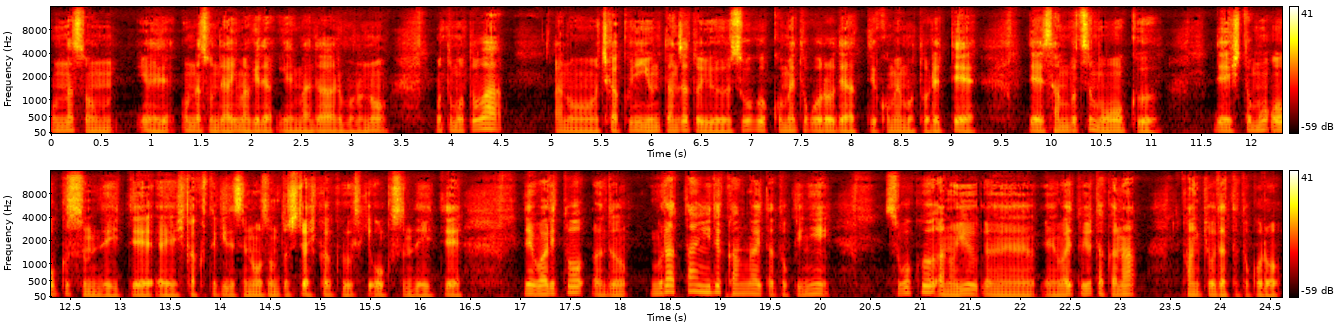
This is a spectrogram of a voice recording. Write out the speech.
女村、女村では今現場ではあるものの、もともとは、あの、近くにユンタンザというすごく米ところであって米も取れて、で、産物も多く、で、人も多く住んでいて、えー、比較的ですね、農村としては比較的多く住んでいて、で、割と、あの、村単位で考えたときに、すごく、あの、ゆえー、割と豊かな環境だったところ、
